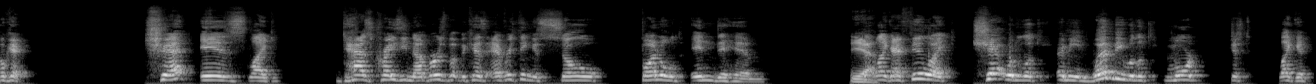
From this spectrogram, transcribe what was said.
Okay. Chet is like has crazy numbers, but because everything is so funneled into him, yeah. that, like I feel like Chet would look. I mean, Wemby would look more just like a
